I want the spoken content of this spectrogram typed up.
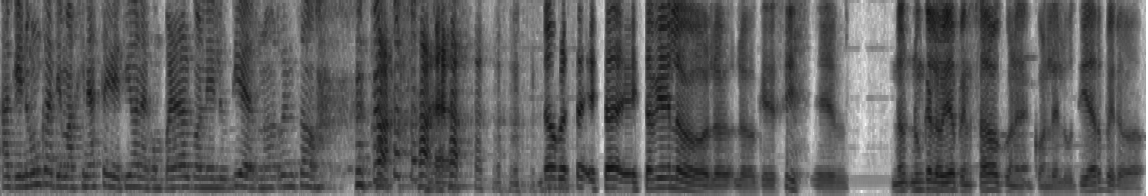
A que nunca te imaginaste que te iban a comparar con Lelutier, ¿no, Renzo? no, pero está, está, bien lo, lo, que decís. Eh, nunca lo había pensado con, con Lelutier, pero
